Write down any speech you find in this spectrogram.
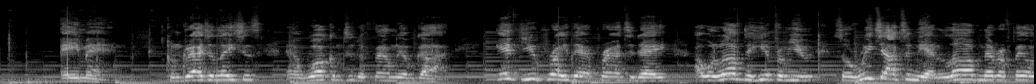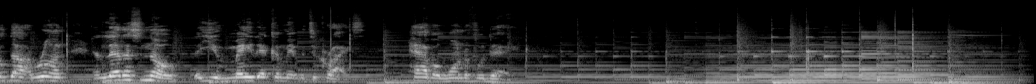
Amen. Congratulations and welcome to the family of God. If you prayed that prayer today, I would love to hear from you. So reach out to me at loveneverfails.run and let us know that you've made that commitment to Christ. Have a wonderful day.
